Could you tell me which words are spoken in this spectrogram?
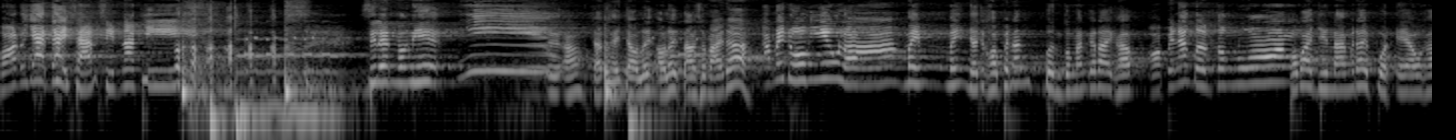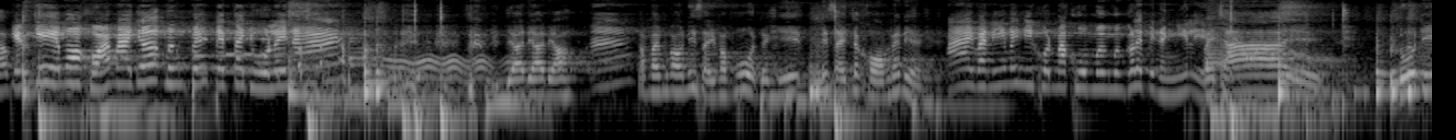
ขออนุญาตได้ 30 นาทีซิเลนวังนี้ เออเอาจัดให้เจ้าเลยเอาเลยตามสบายเด้อเอาไม่ดูงิ้วเหรอไม่ไม่เดี๋ยวจะขอไปนั่งเบิ่งตรงนั้นก็ได้ครับ ออกไปนั่งเบิกตรงนวงเพราะว่ายืนนานไม่ได้ปวดแอวครับ เห็นเกมอขอมาเยอะมึงเป็นเป็นตะอยู่เลยนะเดี๋ยวเดี๋ยวเดี๋ยวอะทำไมมึงเอานิสัยมาพูดอย่างนี้ นิสัยเจ้าของนะเนี่ยไม่วันนี้ไม่มีคนมาคุมมึงมึงก็เลยเป็นอย่างนี้เลยไม่ใช่ รู้ดี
